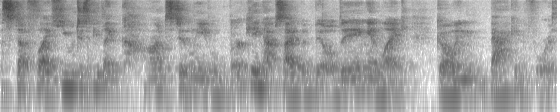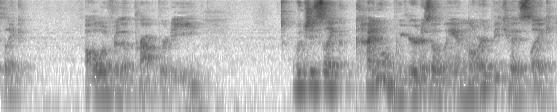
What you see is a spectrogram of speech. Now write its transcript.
stuff like he would just be like constantly lurking outside the building and like going back and forth like all over the property which is like kind of weird as a landlord because like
